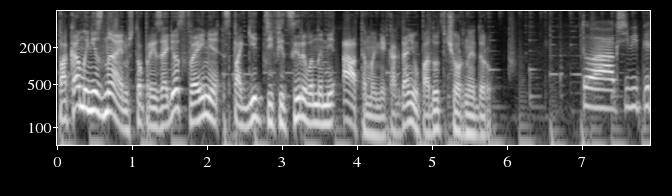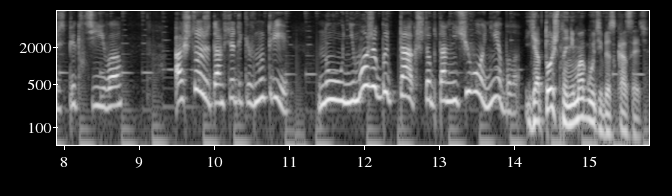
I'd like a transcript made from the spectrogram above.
Пока мы не знаем, что произойдет с твоими спагеттифицированными атомами, когда они упадут в черную дыру. Так себе перспектива. А что же там все-таки внутри? Ну, не может быть так, чтобы там ничего не было. Я точно не могу тебе сказать.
